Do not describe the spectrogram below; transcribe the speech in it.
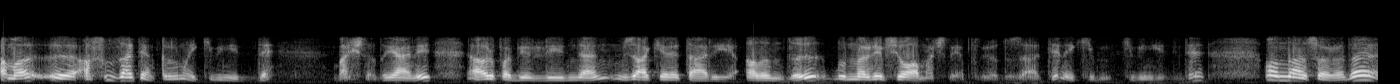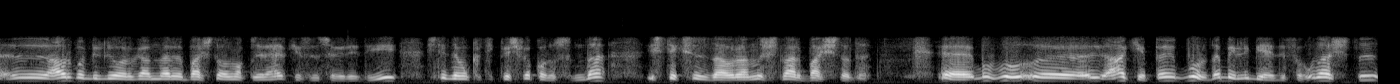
Ama e, asıl zaten kırılma 2007'de başladı. Yani Avrupa Birliği'nden müzakere tarihi alındı. Bunların hepsi o amaçla yapılıyordu zaten Ekim 2007'de. Ondan sonra da e, Avrupa Birliği organları başta olmak üzere herkesin söylediği işte demokratikleşme konusunda isteksiz davranışlar başladı. E, bu bu e, AKP burada belli bir hedefe ulaştı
